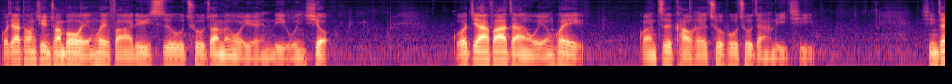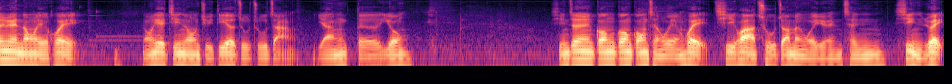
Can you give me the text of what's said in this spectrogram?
国家通讯传播委员会法律事务处专门委员李文秀，国家发展委员会管制考核处副处长李琦，行政院农委会农业金融局第二组组长杨德庸，行政院公共工程委员会企划处专门委员陈信瑞，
